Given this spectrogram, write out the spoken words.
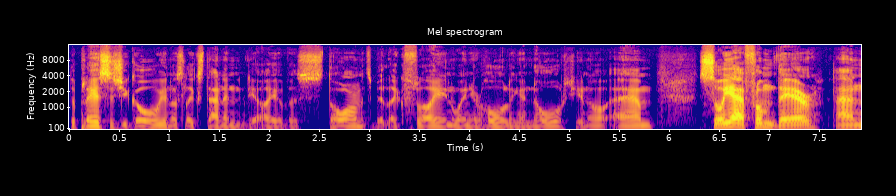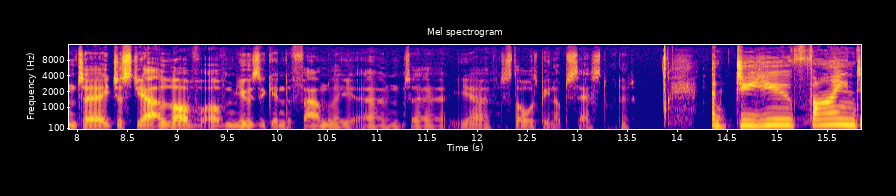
the places you go. You know, it's like standing in the eye of a storm. It's a bit like flying when you're holding a note. You know. Um, so yeah, from there and uh, just yeah, a love of music in the family, and uh, yeah, I've just always been obsessed with it. And do you find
